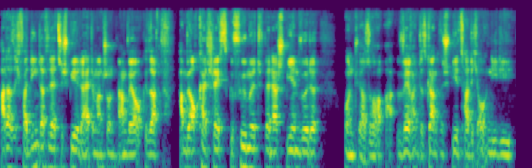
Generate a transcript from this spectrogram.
hat er sich verdient, das letzte Spiel. Da hätte man schon, haben wir auch gesagt, haben wir auch kein schlechtes Gefühl mit, wenn er spielen würde. Und ja, so während des ganzen Spiels hatte ich auch nie die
